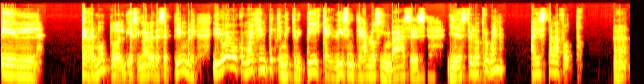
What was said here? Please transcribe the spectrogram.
el terremoto del 19 de septiembre. Y luego, como hay gente que me critica y dicen que hablo sin bases y esto y lo otro, bueno, ahí está la foto. ¿ah?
